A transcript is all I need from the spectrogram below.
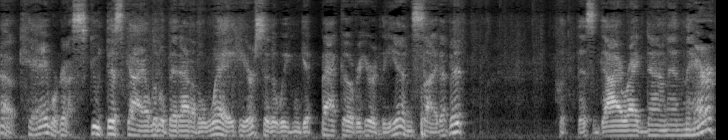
Okay, we're going to scoot this guy a little bit out of the way here so that we can get back over here to the inside of it. Put this guy right down in there.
